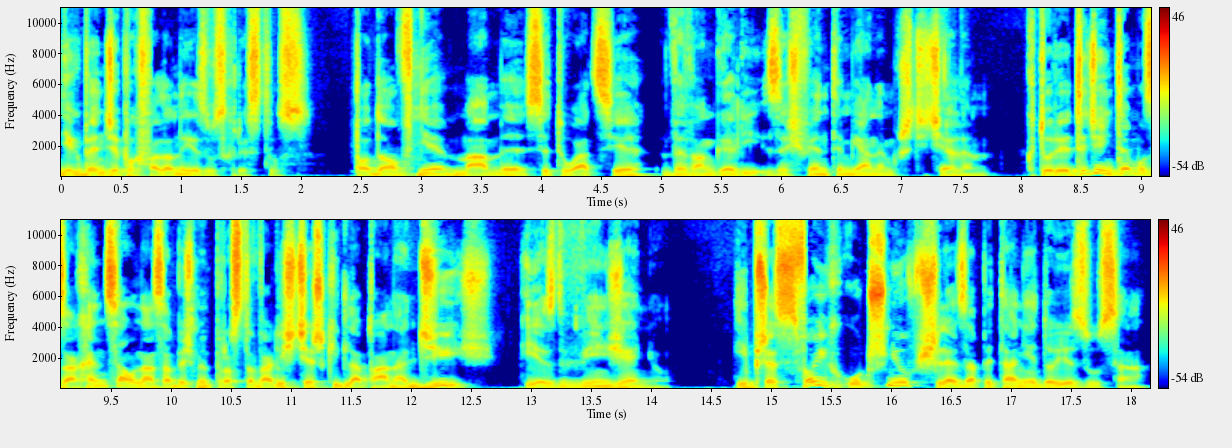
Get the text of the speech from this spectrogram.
Niech będzie pochwalony Jezus Chrystus. Podobnie mamy sytuację w Ewangelii ze świętym Janem Chrzcicielem, który tydzień temu zachęcał nas, abyśmy prostowali ścieżki dla Pana. Dziś jest w więzieniu. I przez swoich uczniów śle zapytanie do Jezusa:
